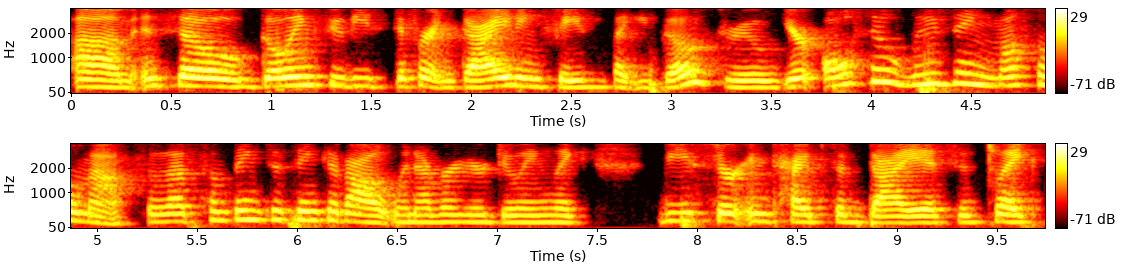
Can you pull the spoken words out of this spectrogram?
Um, and so going through these different dieting phases that you go through you're also losing muscle mass. So that's something to think about whenever you're doing like these certain types of diets. It's like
